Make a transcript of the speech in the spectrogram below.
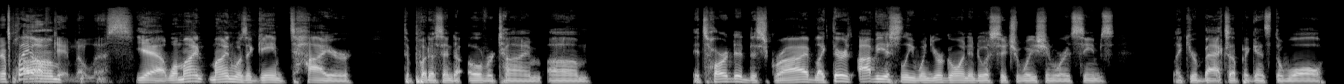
In a playoff um, game, no less. Yeah. Well, mine mine was a game tire to put us into overtime. Um, it's hard to describe. Like there's obviously when you're going into a situation where it seems like your back's up against the wall,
